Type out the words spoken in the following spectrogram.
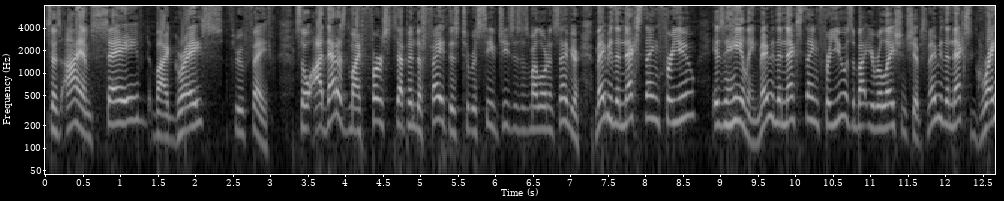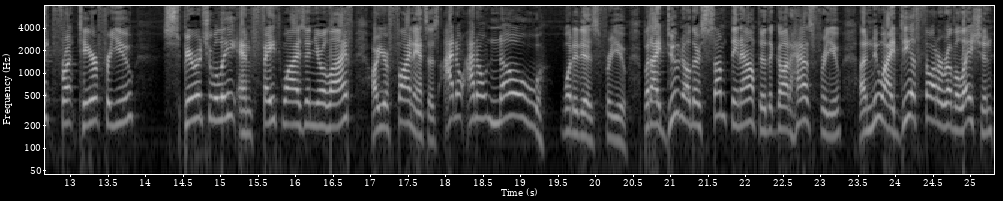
Says, I am saved by grace through faith. So I, that is my first step into faith is to receive Jesus as my Lord and Savior. Maybe the next thing for you is healing. Maybe the next thing for you is about your relationships. Maybe the next great frontier for you spiritually and faith-wise in your life are your finances. I don't I don't know what it is for you. But I do know there's something out there that God has for you, a new idea, thought, or revelation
